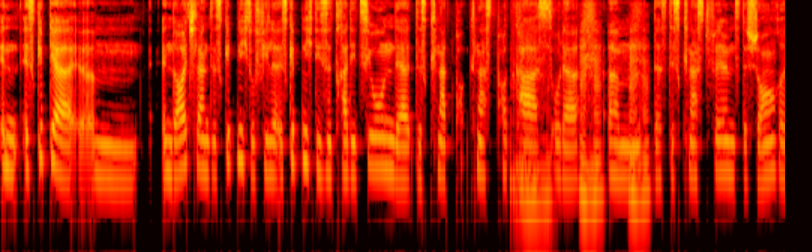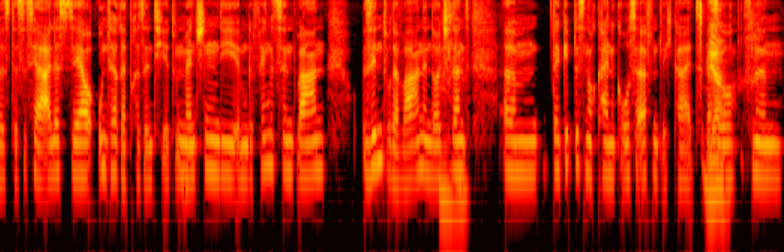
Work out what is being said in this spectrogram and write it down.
in, es gibt ja ähm, in Deutschland, es gibt nicht so viele, es gibt nicht diese Tradition der, des Knast-Podcasts mhm. oder mhm. Ähm, mhm. Des, des Knastfilms, des Genres. Das ist ja alles sehr unterrepräsentiert. Und Menschen, die im Gefängnis sind, waren, sind oder waren in Deutschland, mhm. ähm, da gibt es noch keine große Öffentlichkeit. Also ja. es ist ein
